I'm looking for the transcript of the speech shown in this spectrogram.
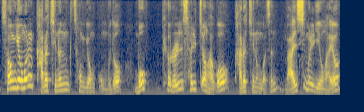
성경을 가르치는 성경 공부도 목표를 설정하고 가르치는 것은 말씀을 이용하여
